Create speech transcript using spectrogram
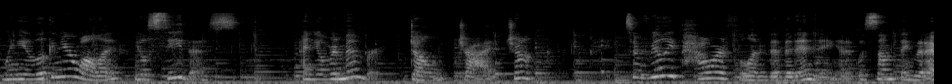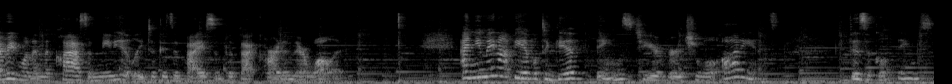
when you look in your wallet, you'll see this and you'll remember, don't drive drunk. It's a really powerful and vivid ending, and it was something that everyone in the class immediately took his advice and put that card in their wallet. And you may not be able to give things to your virtual audience, physical things,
